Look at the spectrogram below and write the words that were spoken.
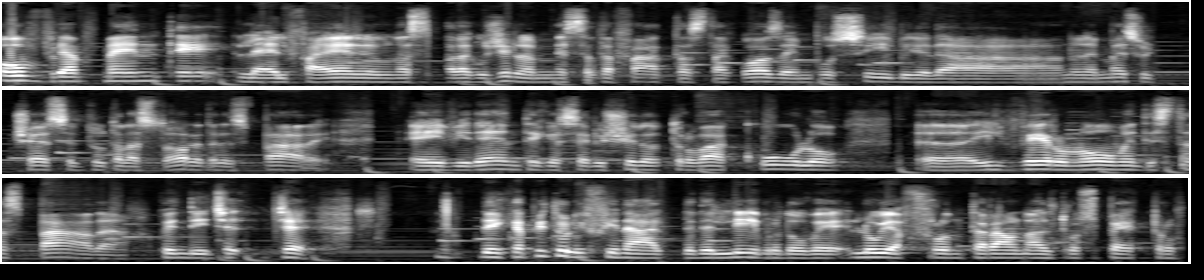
ovviamente l'elfa è una spada cucina, non è mai stata fatta sta cosa, è impossibile, da... non è mai successo in tutta la storia delle spade. È evidente che sei riuscito a trovare a culo eh, il vero nome di sta spada. Quindi c'è, c'è dei capitoli finali del libro dove lui affronterà un altro spettro,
